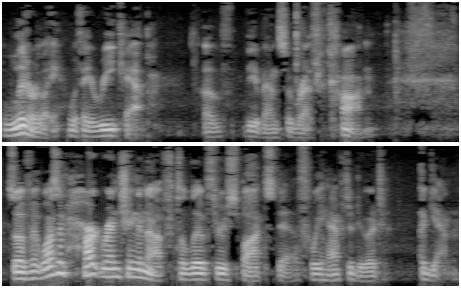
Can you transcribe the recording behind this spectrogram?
literally with a recap of the events of Wrath of Khan. So if it wasn't heart wrenching enough to live through Spock's death, we have to do it again.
